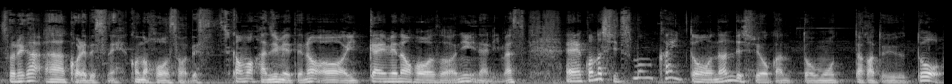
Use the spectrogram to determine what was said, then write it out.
それがあこれですね、この放送です。しかも初めての1回目の放送になります。えー、この質問回答を何でしようかと思ったかというと、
